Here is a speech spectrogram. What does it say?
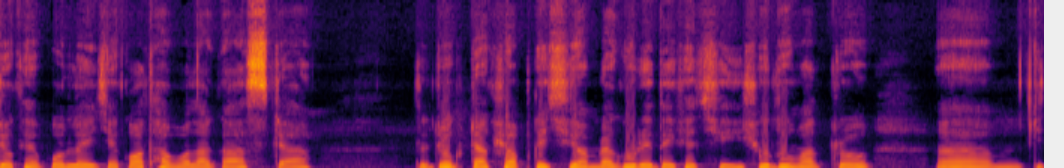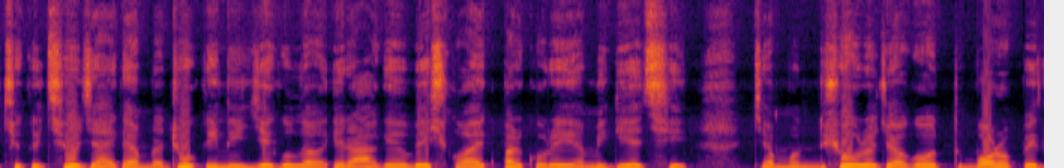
চোখে পড়ল এই যে কথা বলা গাছটা। তো টুকটাক সব কিছু আমরা ঘুরে দেখেছি। শুধুমাত্র কিছু কিছু জায়গায় আমরা ঢুকিনি, যেগুলো এর আগে বেশ কয়েকবার করেই আমি গিয়েছি। যেমন সৌরজগৎ, বরফের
